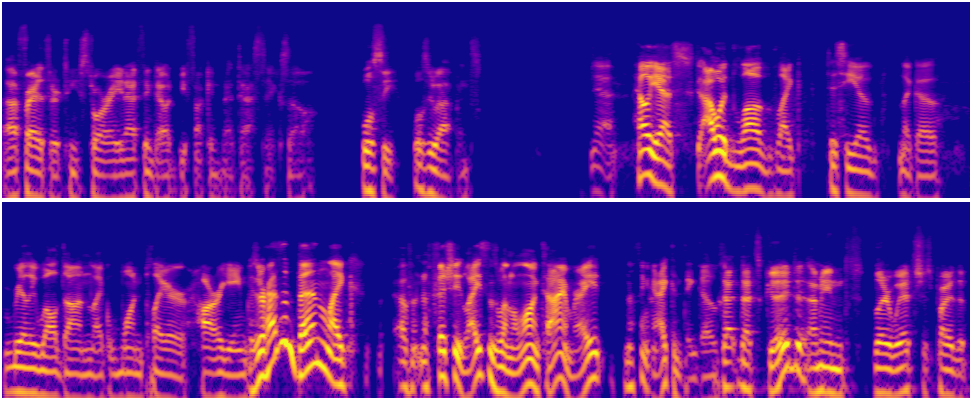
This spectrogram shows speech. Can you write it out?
uh, Friday the 13th story. And I think that would be fucking fantastic. So we'll see. We'll see what happens. Yeah. Hell yes. I would love like to see a like a really well done like one player horror game because there hasn't been like an officially licensed one in a long time, right? Nothing I can think of. That that's good. I mean, Blair Witch is probably the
